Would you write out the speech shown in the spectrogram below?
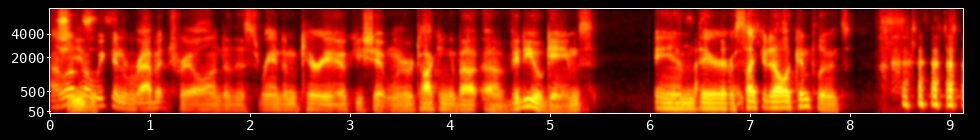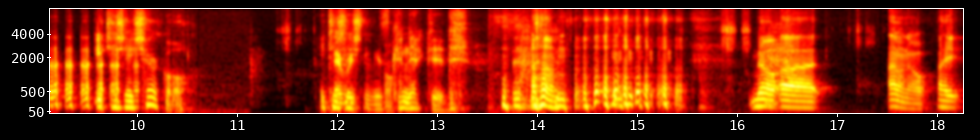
I love how we can rabbit trail onto this random karaoke shit when we were talking about uh, video games and their psychedelic influence. It is a circle. It is a Everything is connected. um, no, uh, I don't know. I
